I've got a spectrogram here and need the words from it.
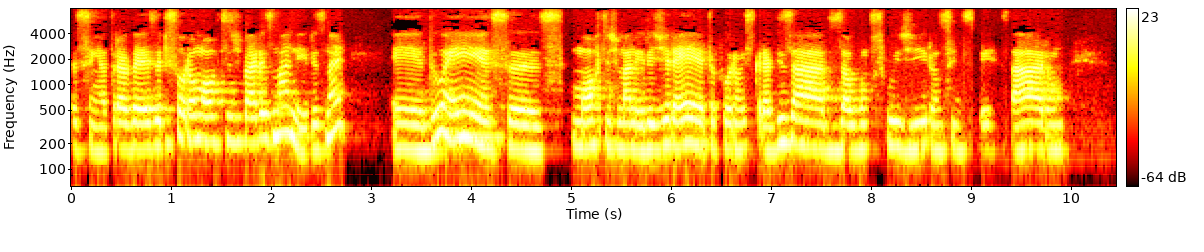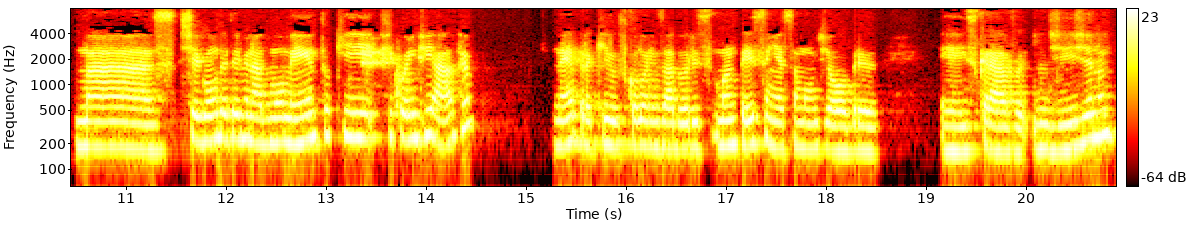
assim, através, eles foram mortos de várias maneiras, né? é, doenças, mortos de maneira direta, foram escravizados, alguns fugiram, se dispersaram, mas chegou um determinado momento que ficou inviável né, para que os colonizadores mantessem essa mão de obra é, escrava indígena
